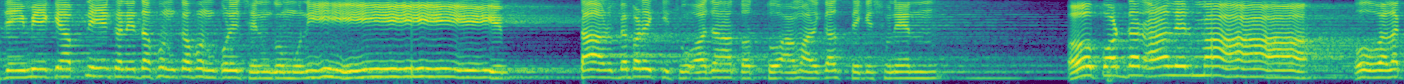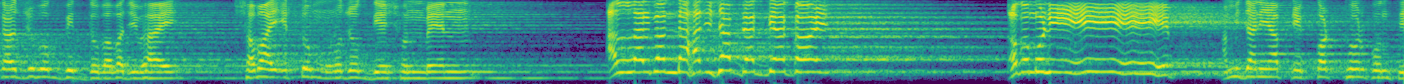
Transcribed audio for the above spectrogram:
যেই মেয়েকে আপনি এখানে দাফন কাফন করেছেন গো মুনি তার ব্যাপারে কিছু অজানা তথ্য আমার কাছ থেকে শুনেন। ও পর্দার আড়ালের মা, ও এলাকার যুবক বৃদ্ধ বাবাজি ভাই, সবাই একটু মনোযোগ দিয়ে শুনবেন। আল্লাহর বান্দা হাজি সাহেব ডাক দেয়া কয় অগমনি আমি জানি আপনি কঠোরপন্থী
